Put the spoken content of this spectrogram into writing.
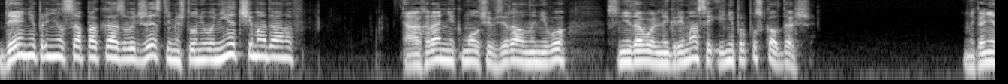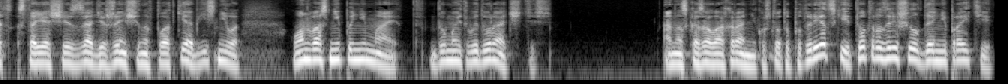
Дэнни принялся показывать жестами, что у него нет чемоданов, а охранник молча взирал на него с недовольной гримасой и не пропускал дальше. Наконец, стоящая сзади женщина в платке объяснила, «Он вас не понимает, думает, вы дурачитесь». Она сказала охраннику что-то по-турецки, и тот разрешил Дэнни пройти.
